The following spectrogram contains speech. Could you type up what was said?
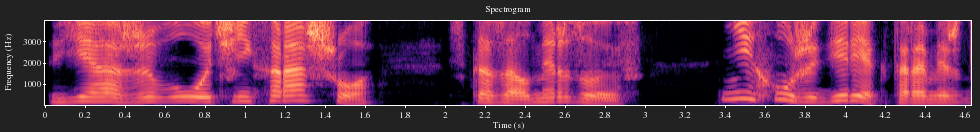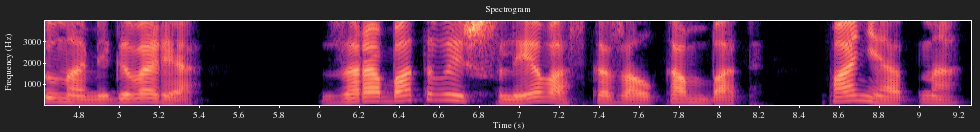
«Я живу очень хорошо», — сказал Мирзоев. «Не хуже директора, между нами говоря. «Зарабатываешь слева», — сказал комбат. «Понятно».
